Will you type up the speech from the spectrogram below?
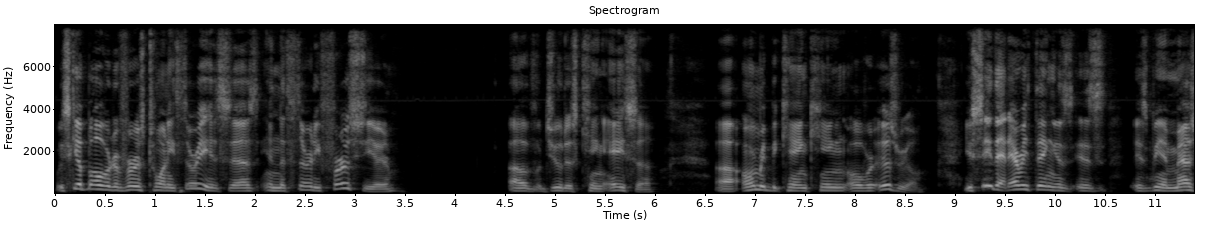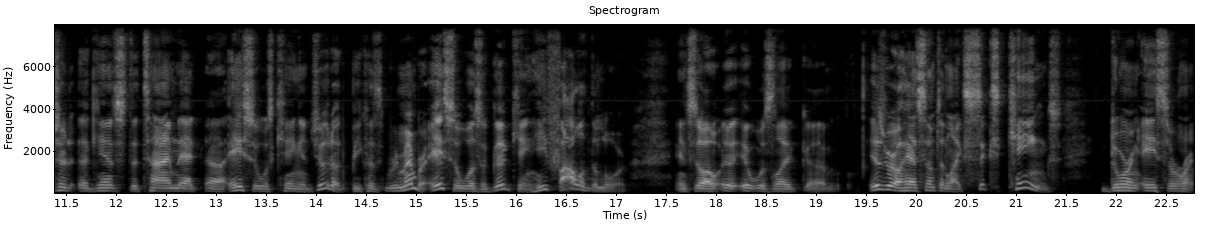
We skip over to verse 23. It says, In the 31st year of Judah's king Asa, uh, Omri became king over Israel. You see that everything is, is, is being measured against the time that uh, Asa was king in Judah, because remember, Asa was a good king. He followed the Lord. And so it, it was like um, Israel had something like six kings during Asa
